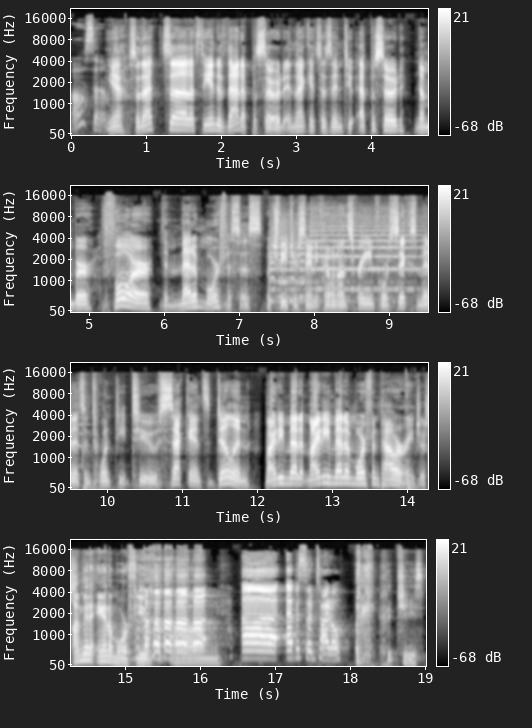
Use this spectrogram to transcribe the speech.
Awesome. Yeah, so that's uh, that's the end of that episode, and that gets us into episode number four, the Metamorphosis, which features Sandy Cohen on screen for six minutes and twenty-two seconds. Dylan, mighty meta, mighty Metamorphin Power Rangers. I'm going to anamorph you. um, Uh, episode title. Jeez.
